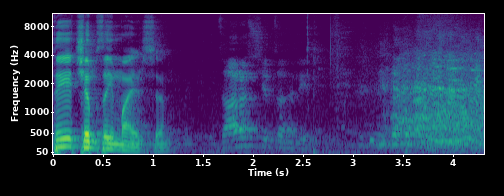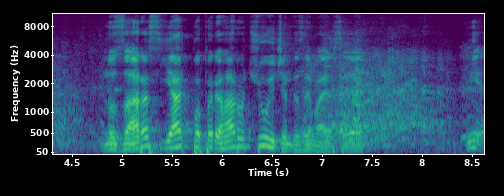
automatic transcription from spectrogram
Ти чим займаєшся? Зараз чи взагалі? Ну зараз я по перегару чую, чим ти займаєшся. Я... Ні.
